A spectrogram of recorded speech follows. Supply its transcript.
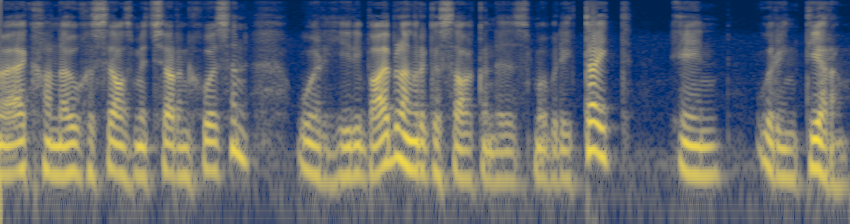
Nou ek gaan nou gesels met Sharon Gosen oor hierdie baie belangrike saak en dis mobiliteit en oriëntering.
